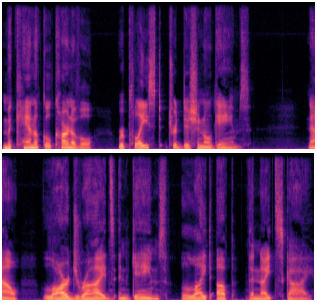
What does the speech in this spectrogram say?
mechanical carnival replaced traditional games. Now, large rides and games light up the night sky.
